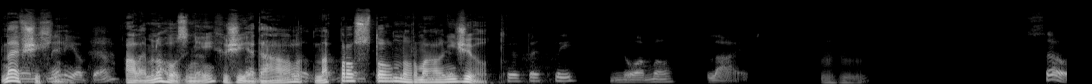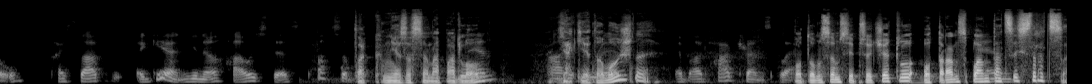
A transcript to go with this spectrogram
ne všichni, ale mnoho z nich žije dál naprosto normální život. Tak mě zase napadlo, jak je to možné? Potom jsem si přečetl o transplantaci srdce.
